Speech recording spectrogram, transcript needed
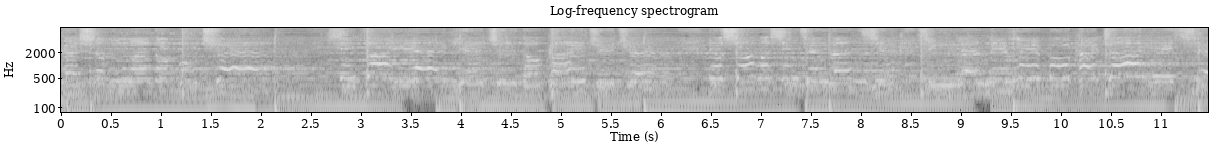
该什么都不缺。现在也也知道该拒绝，有什么心结难解？竟然你离不开这一切。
